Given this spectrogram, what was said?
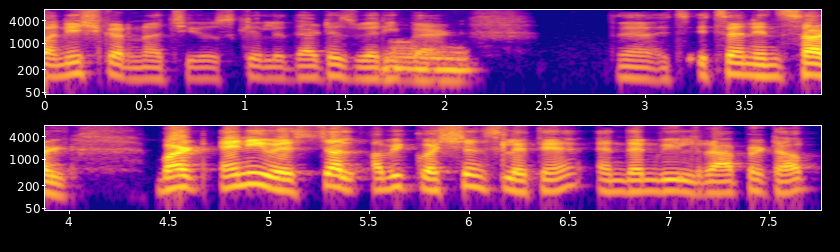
पनिश करना चाहिए उसके लिए दैट इज वेरी बैड Hmm. इट्स इट्स एन इंसल्ट बट एनीवेज चल अभी क्वेश्चंस लेते हैं एंड देन वील रैप इट अप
